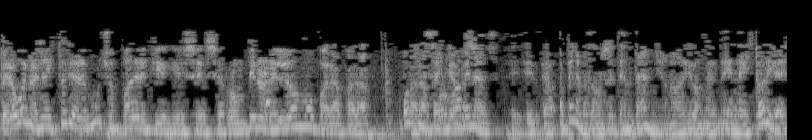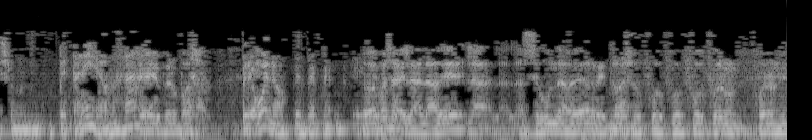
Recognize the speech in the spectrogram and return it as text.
Pero bueno, es la historia de muchos padres que, que se, se rompieron el lomo para para para que apenas, eh, eh, apenas pasaron 70 años, ¿no? Digo, en, en la historia es un pestañeo, ¿no? Sí, pero pasó. Pero bueno, Lo que pasa es que la, la, la, la, la segunda guerra y todo eso fue, fue, fue- fueron, fueron,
